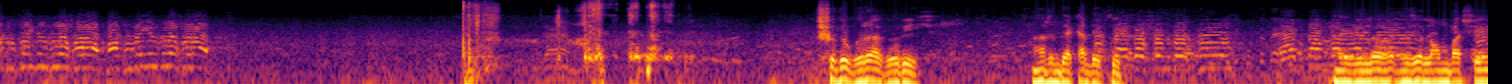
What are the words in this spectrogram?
বড় দূরে দেখ হ্যাঁ জায়ান্ট শুধু ঘোরাঘুরি আর দেখা দেখি। এগুলো এই যে লম্বা শিং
